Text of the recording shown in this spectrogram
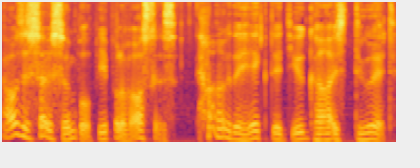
Ours is so simple. People have asked us, how the heck did you guys do it?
